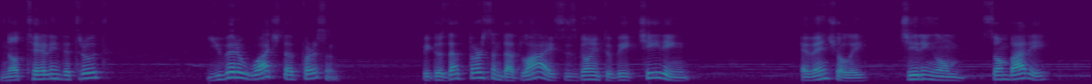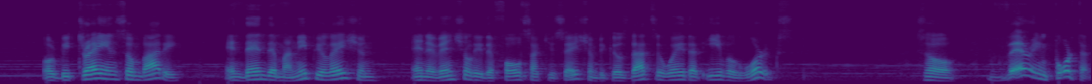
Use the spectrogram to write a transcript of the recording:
not telling the truth, you better watch that person. Because that person that lies is going to be cheating eventually, cheating on somebody or betraying somebody, and then the manipulation and eventually the false accusation, because that's the way that evil works. So, very important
